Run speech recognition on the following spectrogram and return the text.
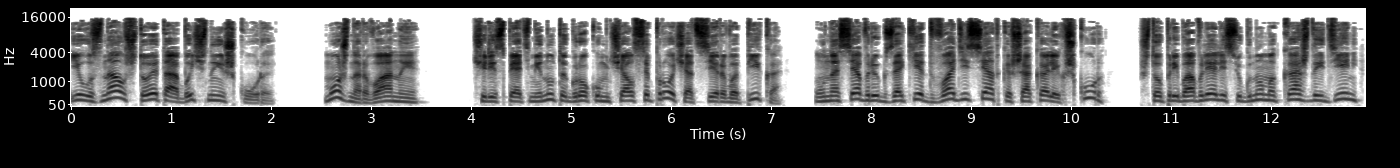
и узнал, что это обычные шкуры. Можно рваные. Через пять минут игрок умчался прочь от серого пика, унося в рюкзаке два десятка шакалих шкур, что прибавлялись у гнома каждый день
